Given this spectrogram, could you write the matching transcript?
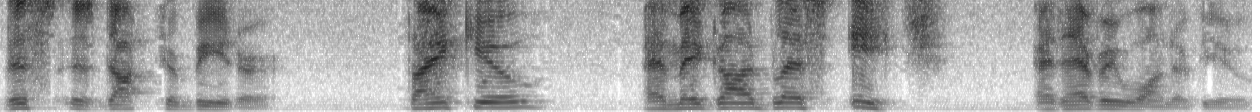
this is Dr. Beter. Thank you, and may God bless each and every one of you.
